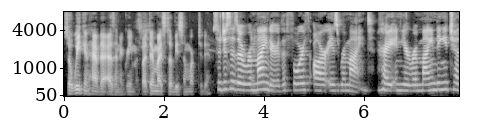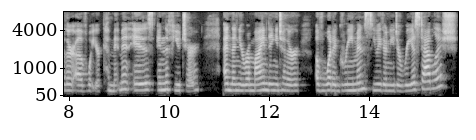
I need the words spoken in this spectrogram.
so we can have that as an agreement, but there might still be some work to do. So just as a reminder, the fourth R is remind, right? And you're reminding each other of what your commitment is in the future. And then you're reminding each other of what agreements you either need to reestablish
